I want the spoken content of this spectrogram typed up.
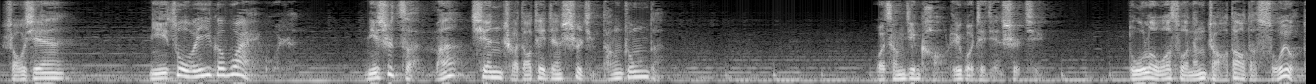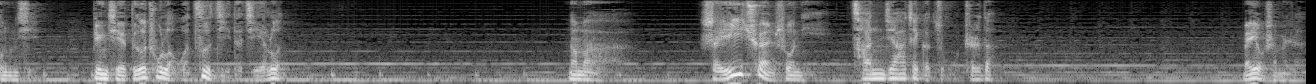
首先，你作为一个外国人，你是怎么牵扯到这件事情当中的？我曾经考虑过这件事情，读了我所能找到的所有东西，并且得出了我自己的结论。那么。谁劝说你参加这个组织的？没有什么人。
